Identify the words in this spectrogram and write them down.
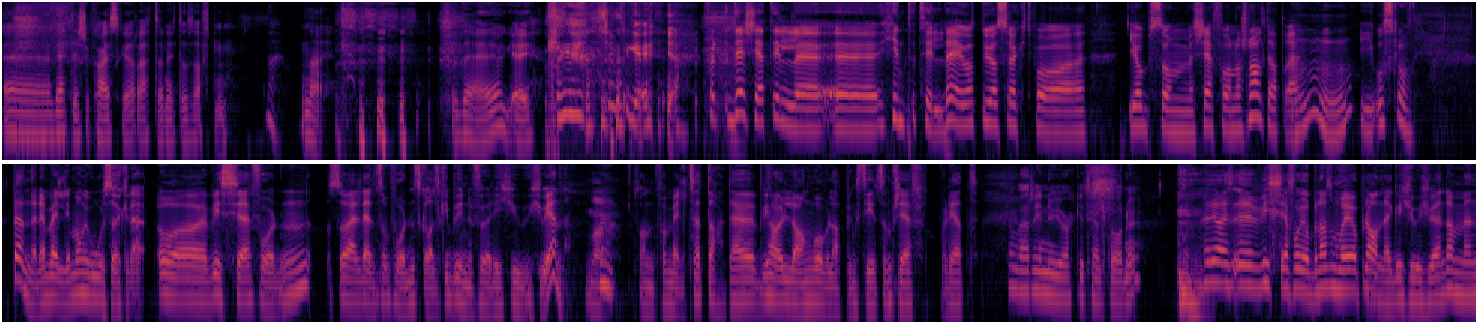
Eh, vet ikke hva jeg skal gjøre etter nyttårsaften. Nei. Så det er jo gøy. Kjempegøy. Ja. For det Kjetil uh, hintet til, det er jo at du har søkt på eh, jobb som sjef for Nationaltheatret i Oslo. Spennende. Veldig mange gode søkere. Og hvis jeg får den, så er det den som får den, skal ikke begynne før i 2021. Nei. Sånn formelt sett, da. Det er, vi har jo lang overlappingstid som sjef, fordi at Kan være i New York et helt år nå. Ja, eh, hvis jeg får jobben, så må jeg jo planlegge 2021, da, men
